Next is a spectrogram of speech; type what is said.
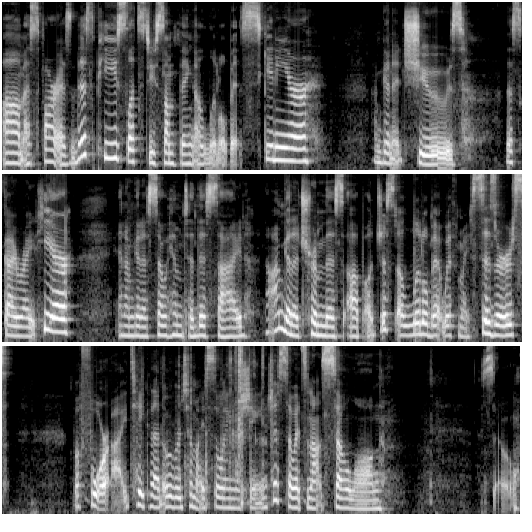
Um, as far as this piece, let's do something a little bit skinnier. I'm gonna choose this guy right here and I'm gonna sew him to this side. Now I'm gonna trim this up just a little bit with my scissors before I take that over to my sewing machine, just so it's not so long. So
